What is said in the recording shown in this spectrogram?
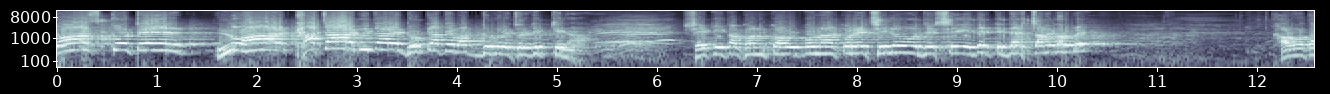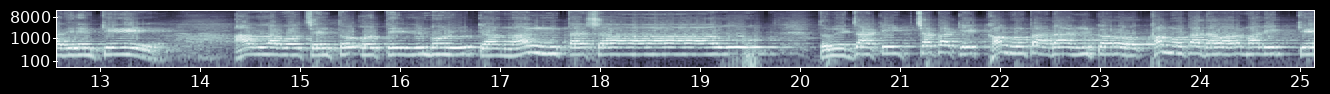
জজ কোর্টের লোহার খাঁচার ভিতরে ঢুকাতে বাধ্য করেছিল, ঠিক কিনা? সে কি তখন কল্পনা করেছিল যে সে এদেরকে দেশ চালা করবে? ক্ষমতা দিলেন কে? আল্লাহ বলছেন, তো অতিল তুমি যাকে ইচ্ছা তাকে ক্ষমতা দান করো, ক্ষমতা দেওয়ার মালিককে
